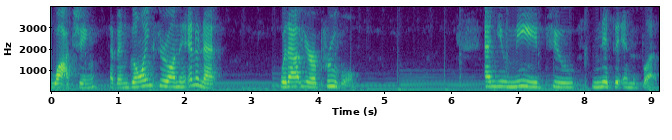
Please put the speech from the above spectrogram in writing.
watching, have been going through on the internet without your approval. And you need to nip it in the butt,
